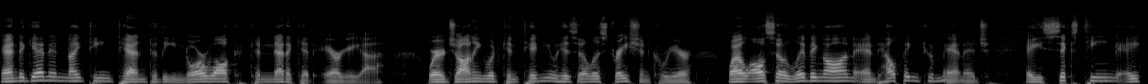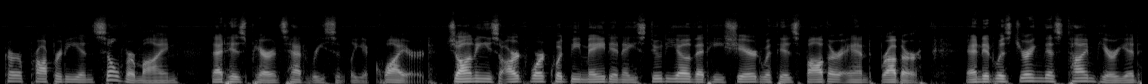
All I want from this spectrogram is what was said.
and again in 1910 to the Norwalk, Connecticut area, where Johnny would continue his illustration career while also living on and helping to manage a 16 acre property in Silvermine that his parents had recently acquired. Johnny's artwork would be made in a studio that he shared with his father and brother, and it was during this time period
